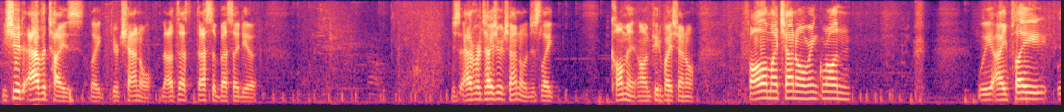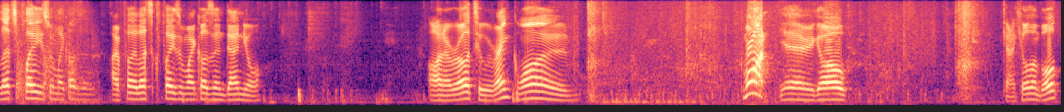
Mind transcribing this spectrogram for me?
You should advertise like your channel. That, that's that's the best idea. Just advertise your channel. Just like comment on PewDiePie's channel. Follow my channel, Rank Run. We I play Let's Plays with my cousin. I play Let's Plays with my cousin Daniel. On a road to rank one. Come on! There you go. Can I kill them both?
